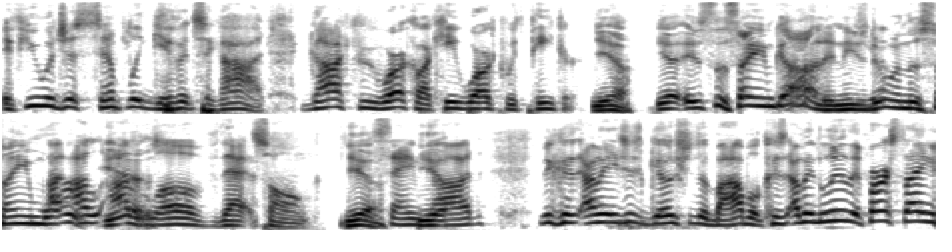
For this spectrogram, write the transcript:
If you would just simply give it to God, God could work like He worked with Peter. Yeah, yeah. It's the same God, and He's doing the same work. I, I Yes. love that song. Yeah, The same yeah. God. Because, I mean, it just goes through the Bible. Because, I mean, literally, the first thing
